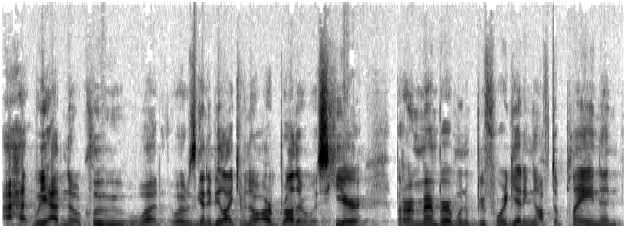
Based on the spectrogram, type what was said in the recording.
I had, we had no clue what, what it was going to be like, even though our brother was here. But I remember when before getting off the plane, and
